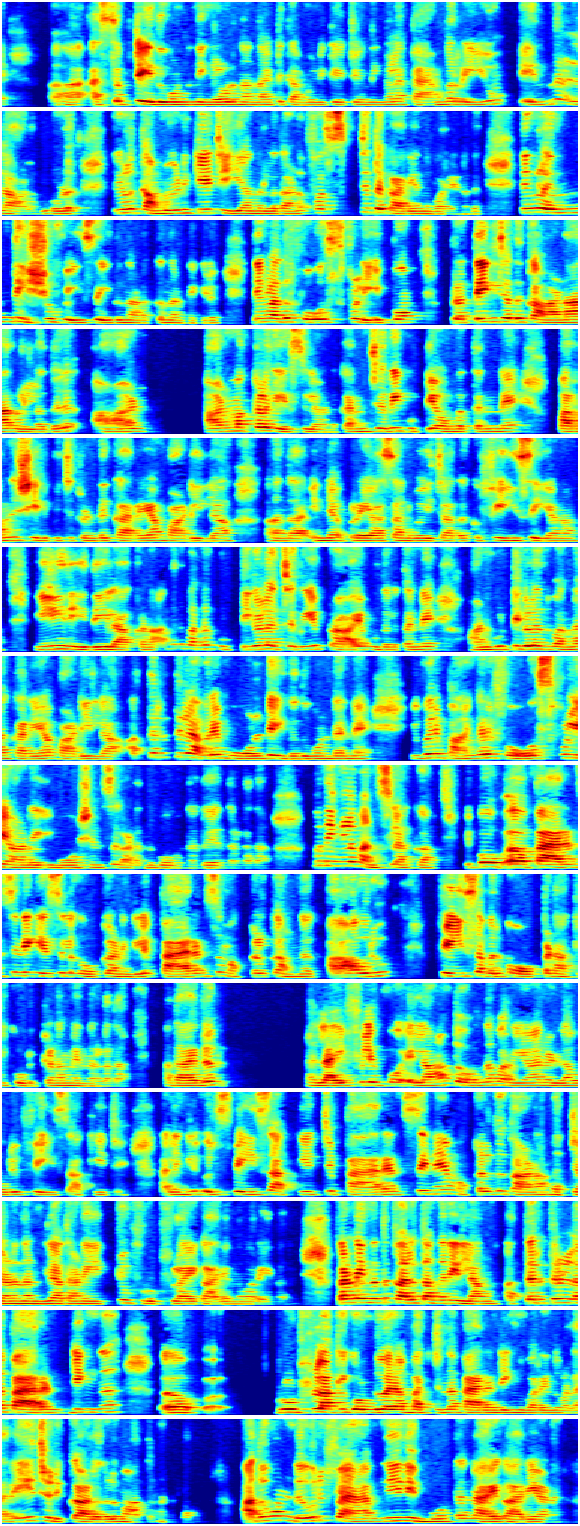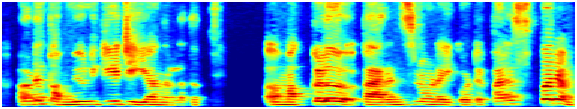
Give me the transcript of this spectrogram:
അക്സെപ്റ്റ് ചെയ്തുകൊണ്ട് നിങ്ങളോട് നന്നായിട്ട് കമ്മ്യൂണിക്കേറ്റ് ചെയ്യും. നിങ്ങളെ പാമ്പർ ചെയ്യും എന്നുള്ള ആളുകളോട് നിങ്ങൾ കമ്മ്യൂണിക്കേറ്റ് ചെയ്യുക എന്നുള്ളതാണ് ഫസ്റ്റത്തെ കാര്യം എന്ന് പറയുന്നത്. നിങ്ങൾ എന്ത് ഇഷ്യൂ ഫേസ് ചെയ്ത് നടക്കുന്നുണ്ടെങ്കിലും നിങ്ങൾ അത് ഫോഴ്സ്ഫുള്ളി ഇപ്പോൾ പ്രത്യേകിച്ച് അത് കാണാറുള്ളത് ആൺ ആൺമക്കളെ കേസിലാണ്. കാരണം ചെറിയ കുട്ടിയാവുമ്പോ തന്നെ പറഞ്ഞ് ശീലിപ്പിച്ചിട്ടുണ്ട് കരയാൻ പാടില്ല എന്താ ഇന്ന പ്രയാസം അനുഭവിച്ച അതൊക്കെ ഫേസ് ചെയ്യണം ഈ രീതിയിലാക്കണം. അതെന്ന് പറഞ്ഞ കുട്ടികളെ ചെറിയ പ്രായം മുതൽ തന്നെ ആൺകുട്ടികൾ എന്ന് പറഞ്ഞാൽ കരയാൻ പാടില്ല. അത്തരത്തിൽ അവരെ മോൾഡ് ചെയ്തത് കൊണ്ട് തന്നെ ഇവർ ഭയങ്കര ഫോഴ്സ്ഫുള്ളി ആണ് ഇമോഷൻസ് കടന്നു പോകുന്നത് എന്നുള്ളതാണ് അപ്പൊ നിങ്ങൾ മനസ്സിലാക്കുക. ഇപ്പോ പാരന്റ്സിന്റെ കേസിൽ നോക്കുകയാണെങ്കിൽ പാരന്റ്സ് മക്കൾക്ക് അങ്ങ് ആ ഒരു ഫേസ് അവർക്ക് ഓപ്പൺ ആക്കി കൊടുക്കണം എന്നുള്ളതാണ് അതായത് ലൈഫിൽ ഇപ്പോൾ എല്ലാം തുറന്നു പറയാനുള്ള ഒരു ഫേസ് ആക്കിയിട്ട് അല്ലെങ്കിൽ ഒരു സ്പേസ് ആക്കിയിട്ട് പാരന്റ്സിനെ മക്കൾക്ക് കാണാൻ പറ്റുകയാണെന്നുണ്ടെങ്കിൽ അതാണ് ഏറ്റവും ഫ്രൂട്ട്ഫുൾ ആയ കാര്യം എന്ന് പറയുന്നത്. കാരണം ഇന്നത്തെ കാലത്ത് അങ്ങനെയില്ല. അത്തരത്തിലുള്ള പാരന്റിങ് ഫ്രൂട്ട്ഫുൾ ആക്കി കൊണ്ടുവരാൻ പറ്റുന്ന പാരന്റിങ് എന്ന് പറയുന്നത് വളരെ ചുരുക്ക ആളുകൾ മാത്രമാണ് അതുകൊണ്ട് ഒരു ഫാമിലിയിൽ ഇമ്പോർട്ടന്റ് ആയ കാര്യമാണ് അവിടെ കമ്മ്യൂണിക്കേറ്റ് ആ, മക്കൾ പാരന്റ്സിനോടായിക്കോട്ടെ പരസ്പരം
